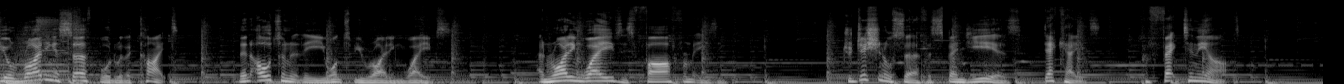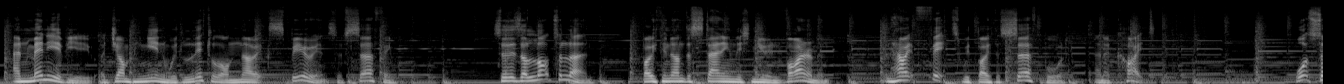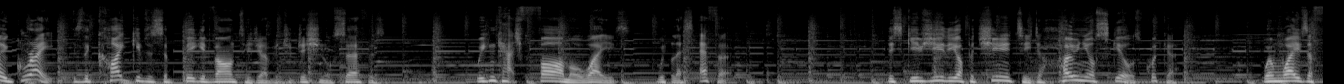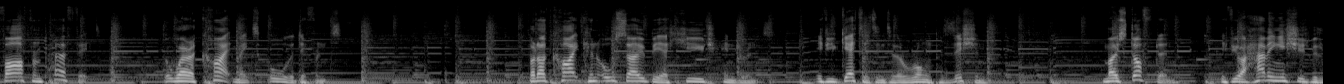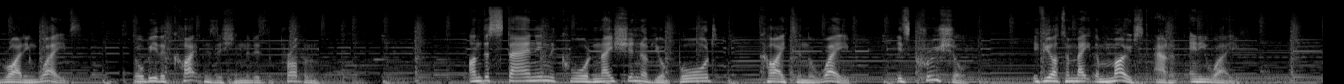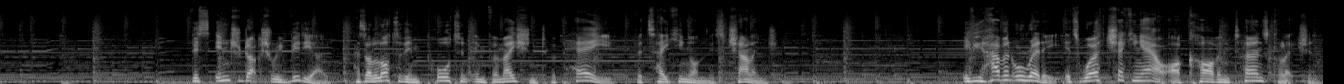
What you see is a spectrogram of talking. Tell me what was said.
If you're riding a surfboard with a kite, then ultimately you want to be riding waves. And riding waves is far from easy. Traditional surfers spend years, decades, perfecting the art. And many of you are jumping in with little or no experience of surfing. So there's a lot to learn, both in understanding this new environment and how it fits with both a surfboard and a kite. What's so great is the kite gives us a big advantage over traditional surfers. We can catch far more waves with less effort. This gives you the opportunity to hone your skills quicker when waves are far from perfect, but where a kite makes all the difference. But a kite can also be a huge hindrance if you get it into the wrong position. Most often, if you are having issues with riding waves, it will be the kite position that is the problem. Understanding the coordination of your board, kite, and the wave is crucial if you are to make the most out of any wave. This introductory video has a lot of important information to prepare you for taking on this challenge. If you haven't already, it's worth checking out our Carving Turns collection,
